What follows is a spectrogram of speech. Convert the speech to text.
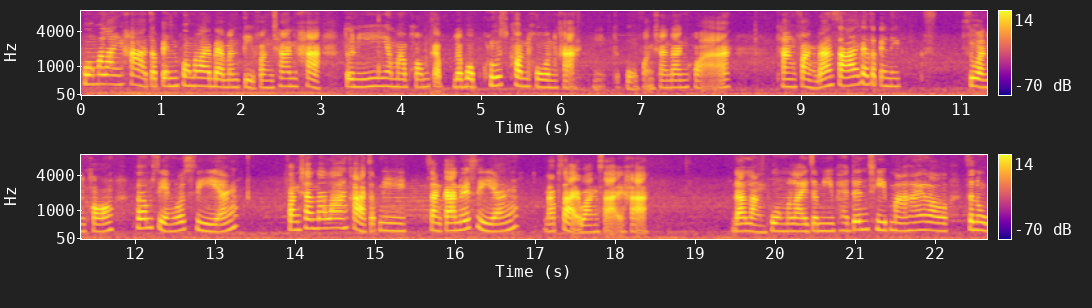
พวงมาลัยค่ะ จะเป็นพวงมาลัยแบบมันติฟังก์ชันค่ะ ตัวนี้ยังมาพร้อมกับระบบ Cruise Control ค่ะนี่จะปุ่มฟังก์ชันด้านขวา ทางฝั่งด้านซ้ายก็จะเป็นในส่วนของเพิ่มเสียงลดเสียง ฟังก์ชันด้านล่างค่ะจะมี สั่งการด้วยเสียง รับสายวางสายค่ะ ด้านหลังพวงมาลัยจะมีแพดเดิลชิพมาให้เราสนุก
